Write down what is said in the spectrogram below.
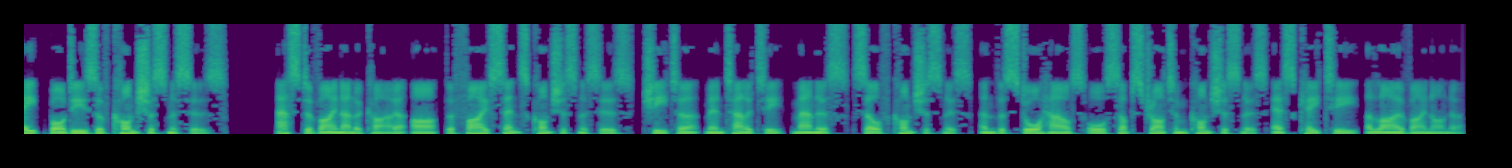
eight bodies of consciousnesses Asta are the five sense consciousnesses, chitta mentality, manas self-consciousness, and the storehouse or substratum consciousness SKT, alayavijnana.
